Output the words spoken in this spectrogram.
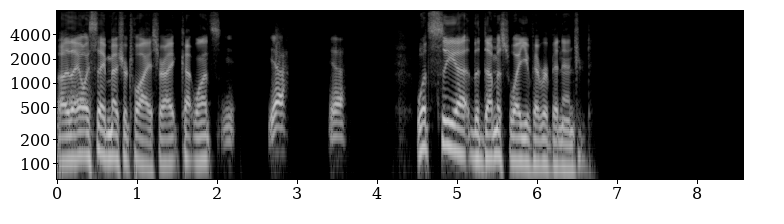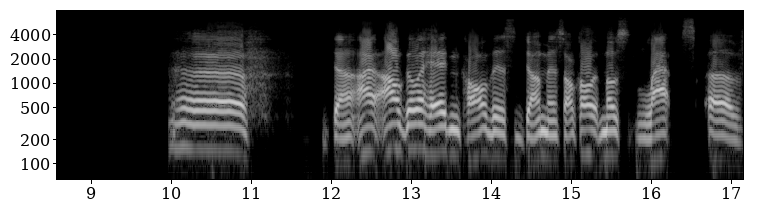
Uh, they always say measure twice, right? Cut once. yeah, yeah. What's the uh, the dumbest way you've ever been injured? Uh. I, I'll go ahead and call this dumbest. I'll call it most lapse of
